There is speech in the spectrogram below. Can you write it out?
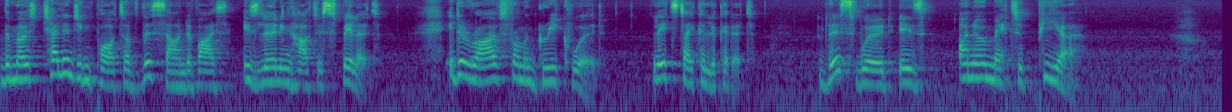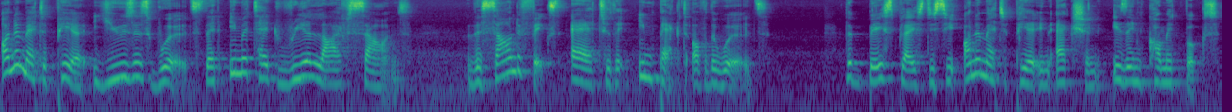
The most challenging part of this sound device is learning how to spell it. It derives from a Greek word. Let's take a look at it. This word is onomatopoeia. Onomatopoeia uses words that imitate real life sounds the sound effects add to the impact of the words. The best place to see onomatopoeia in action is in comic books.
